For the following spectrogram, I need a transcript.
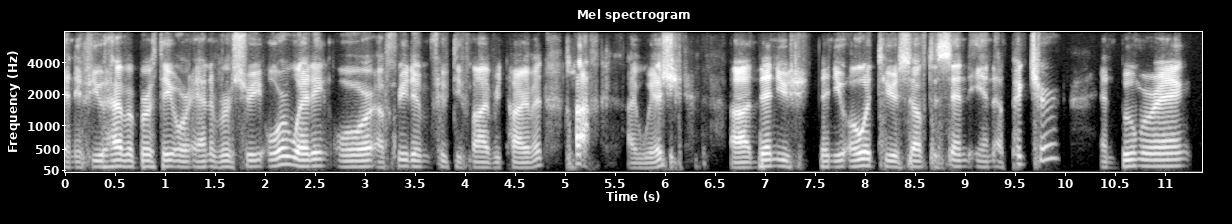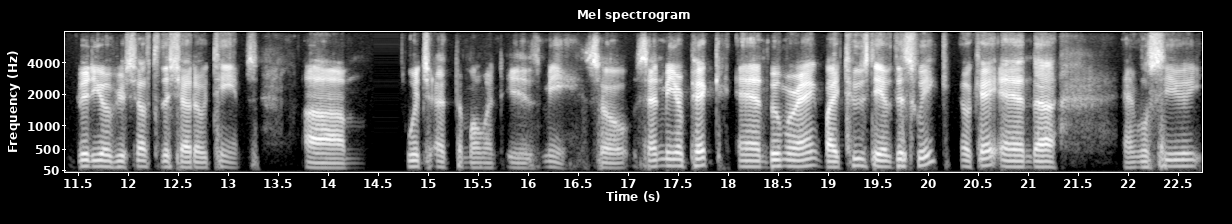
And if you have a birthday or anniversary or wedding or a Freedom 55 retirement, I wish, uh, then you then you owe it to yourself to send in a picture and boomerang video of yourself to the shadow teams, um, which at the moment is me. So send me your pic and boomerang by Tuesday of this week, okay? And uh, and we'll see you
